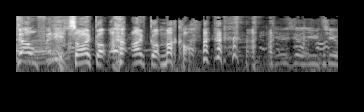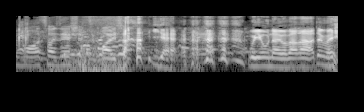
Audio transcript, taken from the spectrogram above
dull finish. So I've got I've got Muc-Off. Use your YouTube monetization to buy something. yeah. We all know about that, don't we?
